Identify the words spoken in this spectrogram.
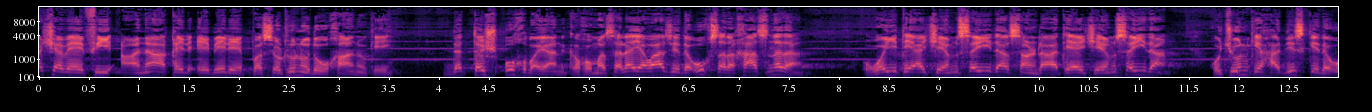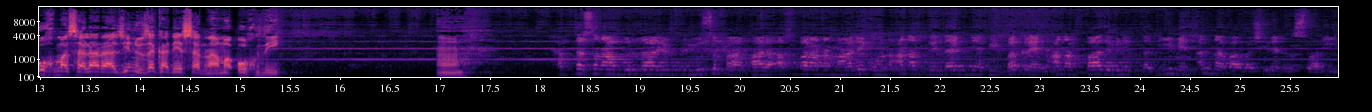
اشوی فی اعناق الابل په سټونو د اوښانو کې د تش اوښ بیان که خو مسله یوازې د اوښ سره خاص نه ده غوی ته یې اچوي هم صحیح ده سنډا ته یې اچوي هم صحیح ده خو چونکې حدیث کې د اوښ مسله راځي نو ځکه دې سرنامه اوښ دي حدثنا عبد الله بن يوسف قال اخبرنا مالك عن عبد الله بن ابي بكر عن عباد بن التميم ان ابا بشير الانصاري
